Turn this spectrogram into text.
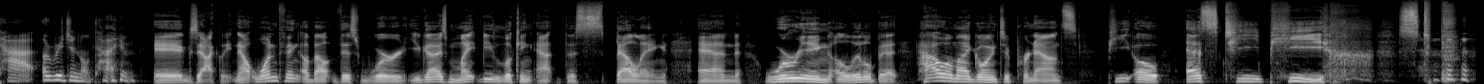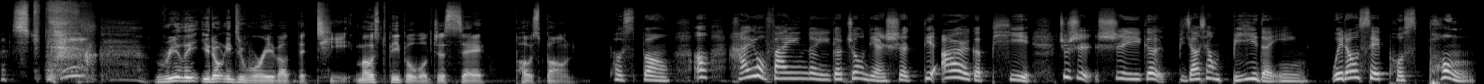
它 original time。 Exactly. Now, one thing about this word, you guys might be looking at the spelling and worrying a little bit. How am I going to pronounce P O S T P? Stp- stp- Really, you don't need to worry about the T. Most people will just say postpone. postpone 哦，还有发音的一个重点是第二个 p，就是是一个比较像 b 的音。 We don't say postpone,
